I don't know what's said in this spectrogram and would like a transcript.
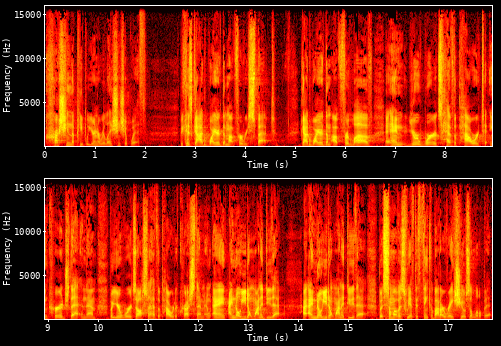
crushing the people you're in a relationship with because God wired them up for respect. God wired them up for love, and your words have the power to encourage that in them, but your words also have the power to crush them. And I, I know you don't want to do that. I, I know you don't want to do that, but some of us, we have to think about our ratios a little bit.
